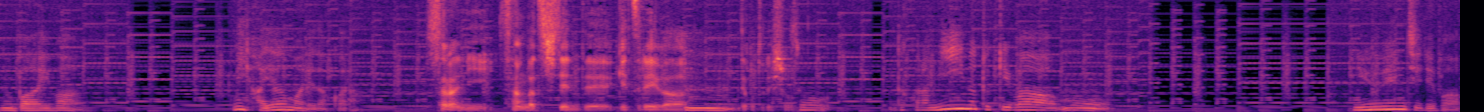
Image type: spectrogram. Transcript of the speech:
ーの場合はミー早生まれだから、さらに3月時点で月齢が、っうん、てことでしょそう。だからミーの時はもう入園時では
